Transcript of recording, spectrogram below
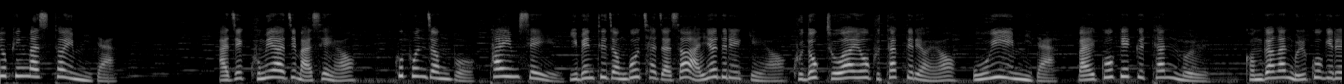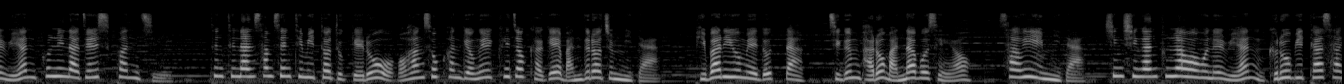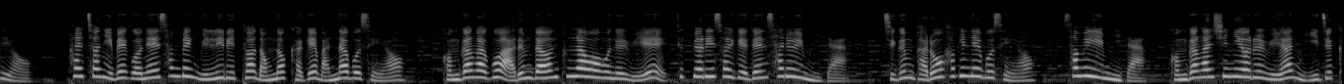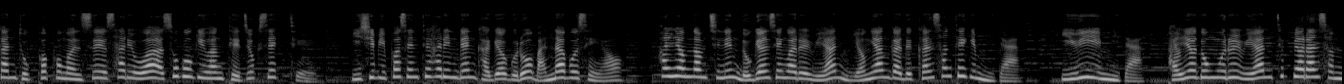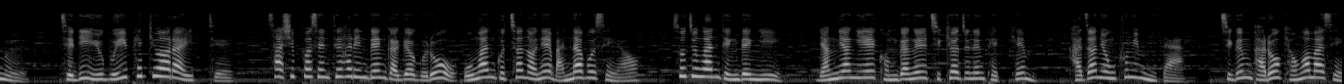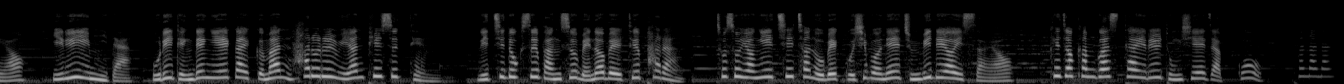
쇼핑마스터입니다. 아직 구매하지 마세요. 쿠폰 정보, 타임 세일, 이벤트 정보 찾아서 알려드릴게요. 구독, 좋아요 부탁드려요. 5위입니다. 맑고 깨끗한 물. 건강한 물고기를 위한 폴리나젤 스펀지. 튼튼한 3cm 두께로 어항 속 환경을 쾌적하게 만들어줍니다. 비바리움에도 딱 지금 바로 만나보세요. 4위입니다. 싱싱한 플라워원을 위한 그로비타 사료. 8,200원에 300ml 넉넉하게 만나보세요. 건강하고 아름다운 플라워원을 위해 특별히 설계된 사료입니다. 지금 바로 확인해보세요. 3위입니다. 건강한 시니어를 위한 이직한 독 퍼포먼스 사료와 소고기 황태죽 세트. 22% 할인된 가격으로 만나보세요. 활력 넘치는 노견 생활을 위한 영양 가득한 선택입니다. 2위입니다. 반려동물을 위한 특별한 선물. 제디 UV 패큐어 라이트. 40% 할인된 가격으로 59,000원에 만나보세요. 소중한 댕댕이, 냥냥이의 건강을 지켜주는 펫캠, 가전용품입니다. 지금 바로 경험하세요. 1위입니다. 우리 댕댕이의 깔끔한 하루를 위한 필수템. 리치독스 방수 매너벨트 파랑. 초소형이 7,590원에 준비되어 있어요. 쾌적함과 스타일을 동시에 잡고 편안한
